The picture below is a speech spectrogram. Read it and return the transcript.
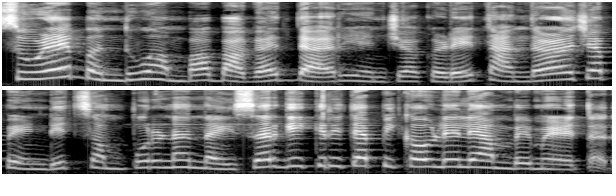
सुळे बंधू आंबा बागायतदार यांच्याकडे तांदळाच्या पेंडीत संपूर्ण नैसर्गिकरित्या पिकवलेले आंबे मिळतात.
